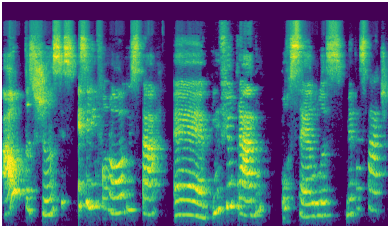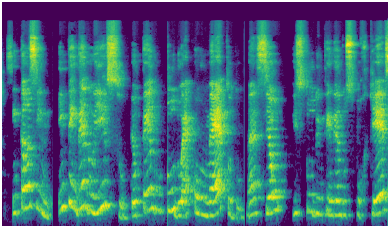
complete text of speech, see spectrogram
altas chances, esse linfonodo estar é, infiltrado por células metastáticas. Então, assim, entendendo isso, eu tendo tudo é com método, né? Se eu estudo entendendo os porquês,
